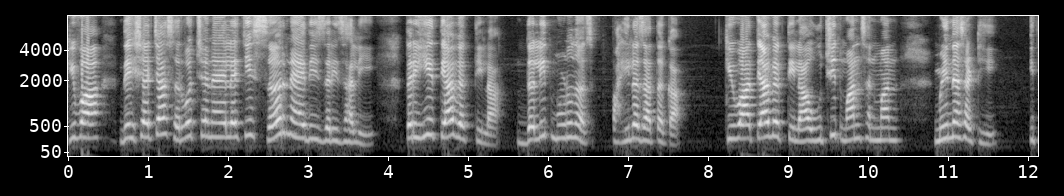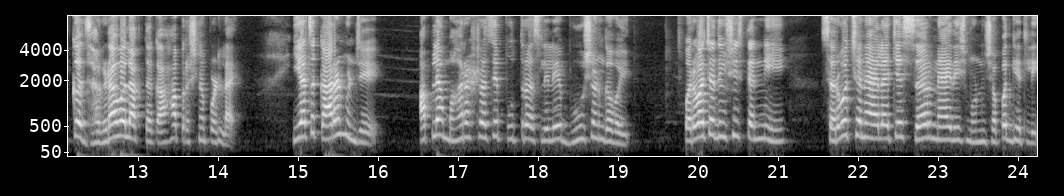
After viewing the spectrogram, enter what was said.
किंवा देशाच्या सर्वोच्च न्यायालयाची सरन्यायाधीश जरी झाली तरीही त्या व्यक्तीला दलित म्हणूनच पाहिलं जातं का? किंवा त्या व्यक्तीला उचित मान सन्मान मिळण्यासाठी इतकं झगडावं लागतं का? हा प्रश्न पडलाय. याचं कारण म्हणजे आपल्या महाराष्ट्राचे पुत्र असलेले भूषण गवई. परवाच्या दिवशीच त्यांनी सर्वोच्च न्यायालयाचे सरन्यायाधीश म्हणून शपथ घेतली.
